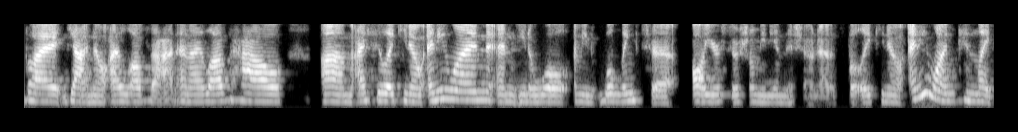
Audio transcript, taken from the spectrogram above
but yeah no i love that and i love how um, i feel like you know anyone and you know we'll i mean we'll link to all your social media in the show notes but like you know anyone can like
